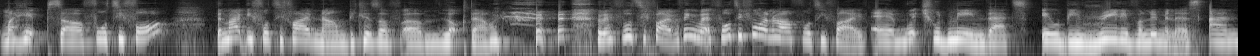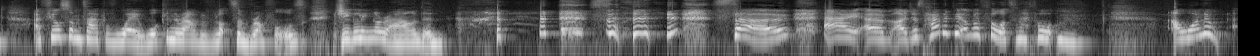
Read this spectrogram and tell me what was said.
my hips are 44 They might be 45 now because of um, lockdown. but they're 45. I think they're 44 and a half, 45, um, which would mean that it will be really voluminous. And I feel some type of way walking around with lots of ruffles, jiggling around and. so, so, I um, I just had a bit of a thought and I thought, mm, I want to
